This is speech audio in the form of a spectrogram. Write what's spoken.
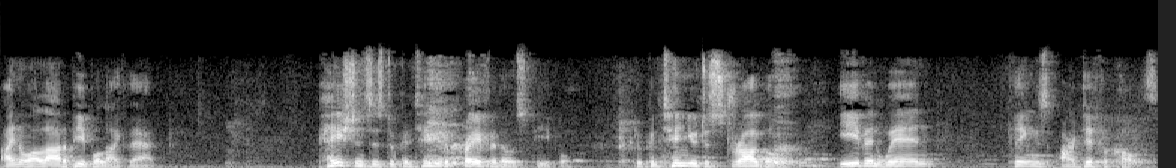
I know a lot of people like that. Patience is to continue to pray for those people, to continue to struggle even when things are difficult.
